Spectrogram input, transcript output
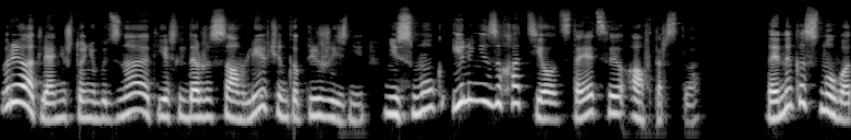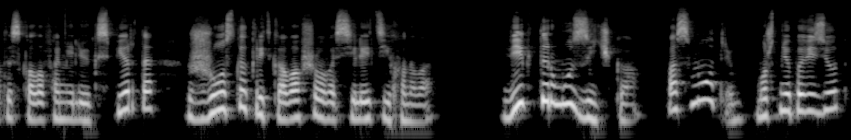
Вряд ли они что-нибудь знают, если даже сам Левченко при жизни не смог или не захотел отстоять свое авторство. Дайнека снова отыскала фамилию эксперта, жестко критиковавшего Василия Тихонова. Виктор Музычка, Посмотрим, может, мне повезет.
